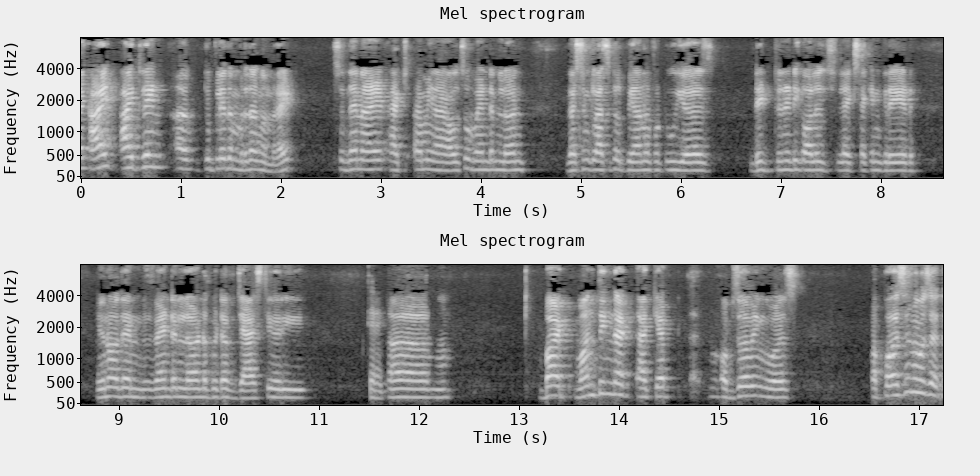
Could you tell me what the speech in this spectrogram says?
like I I trained uh, to play the mridangam, right? So then I I mean I also went and learned Western classical piano for two years. Did Trinity College like second grade, you know. Then went and learned a bit of jazz theory, Correct. um, but one thing that I kept observing was a person who's a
